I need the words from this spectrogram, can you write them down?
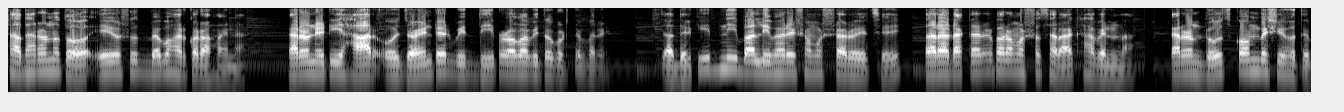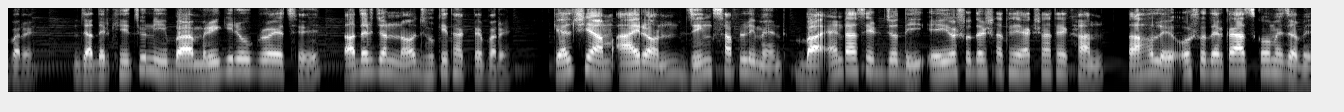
সাধারণত এই ওষুধ ব্যবহার করা হয় না, কারণ এটি হাড় ও জয়েন্টের বৃদ্ধি প্রভাবিত করতে পারে। যাদের কিডনি বা লিভারের সমস্যা রয়েছে, তারা ডাক্তারের পরামর্শ ছাড়া খাবেন না, কারণ ডোজ কম বেশি হতে পারে। যাদের খিচুনি বা মৃগী রোগ রয়েছে, তাদের জন্য ঝুঁকি থাকতে পারে। ক্যালসিয়াম, আয়রন, জিঙ্ক সাপ্লিমেন্ট বা অ্যান্টাসিড যদি এই ওষুধের সাথে একসাথে খান, তাহলে ওষুধের কাজ কমে যাবে,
